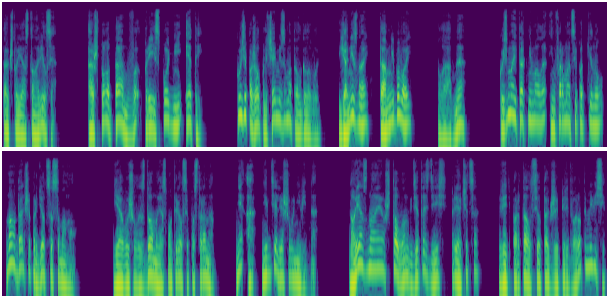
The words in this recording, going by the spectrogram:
так что я остановился. А что там, в преисподней этой? Кузя пожал плечами и замотал головой. Я не знаю, там не бывай. Ладно. Кузьма и так немало информации подкинул, но дальше придется самому. Я вышел из дома и осмотрелся по сторонам. Не-а, нигде лешего не видно. Но я знаю, что он где-то здесь прячется, ведь портал все так же перед воротами висит.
